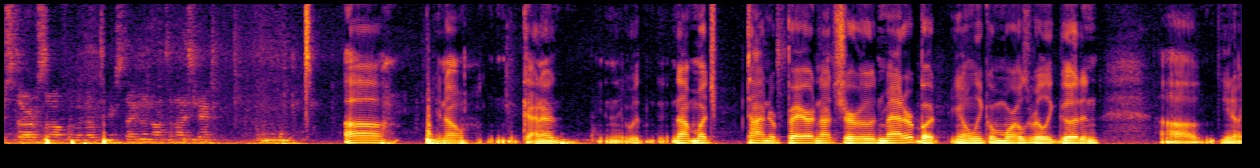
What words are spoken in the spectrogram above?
just start us off with an opening statement on tonight's game? Uh, you know, kind of with not much time to prepare. Not sure if it would matter, but you know, Lincoln Memorial's really good, and uh, you know,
